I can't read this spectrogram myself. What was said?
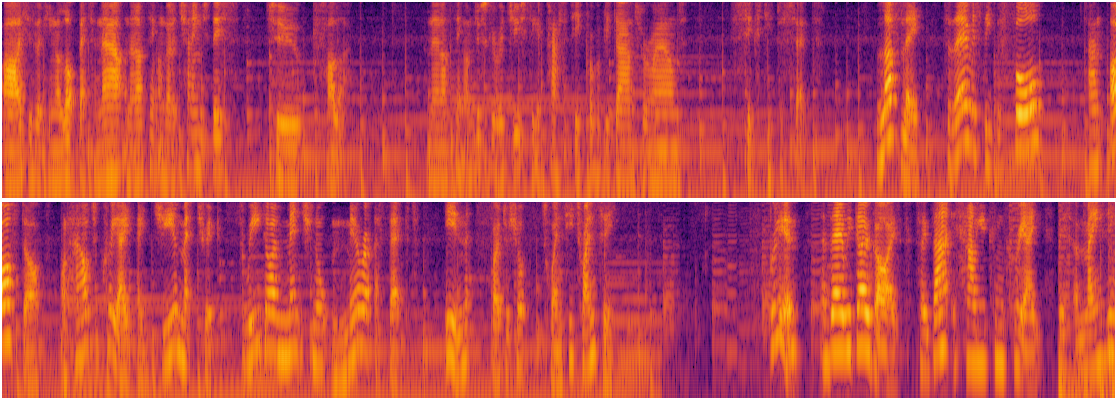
Ah, this is looking a lot better now and then I think I'm going to change this to colour. And then I think I'm just going to reduce the opacity probably down to around 60%. Lovely. So there is the before and after on how to create a geometric three-dimensional mirror effect in Photoshop 2020. Brilliant. And there we go guys. So that is how you can create this amazing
